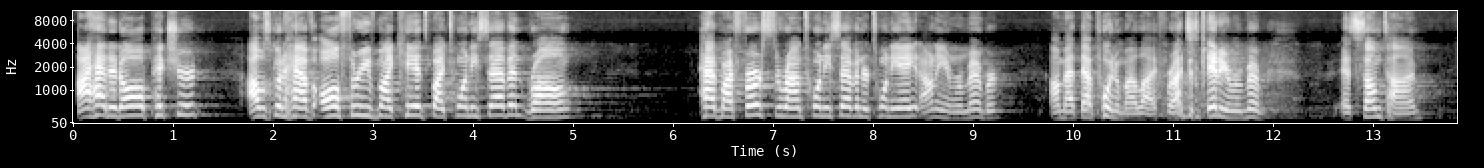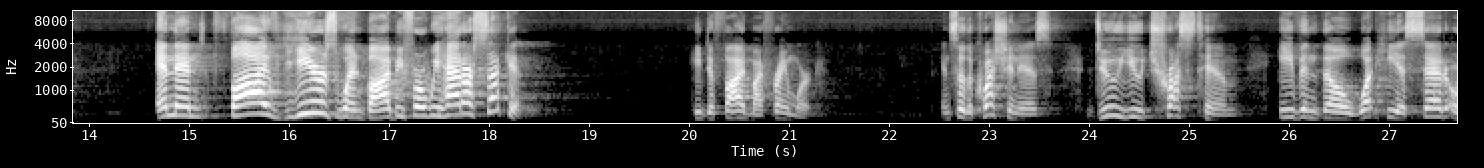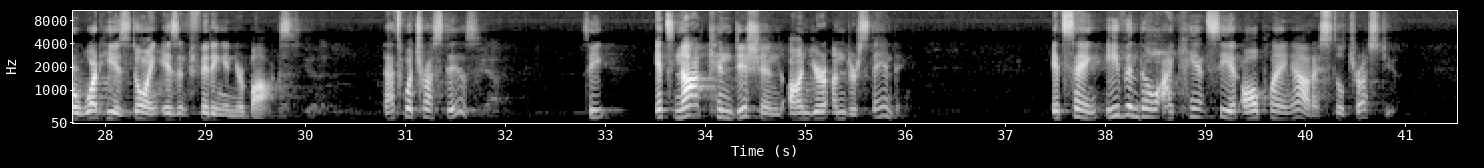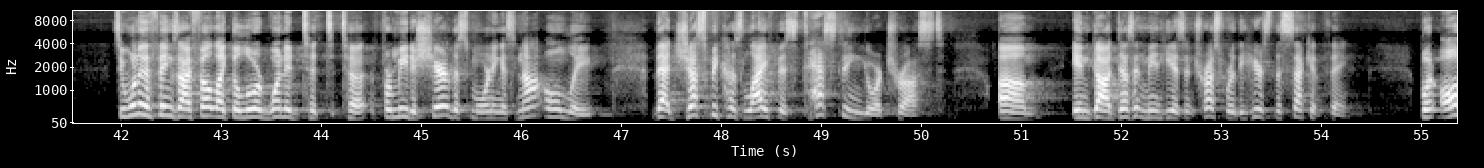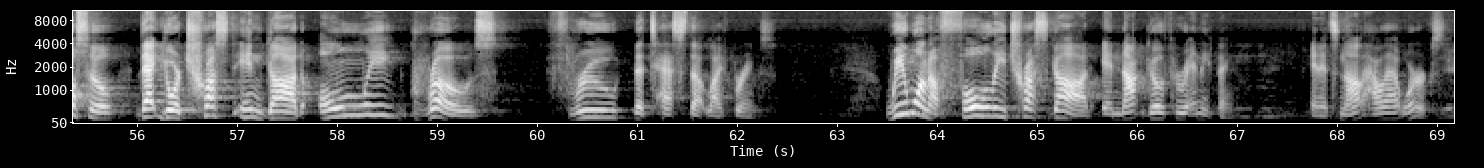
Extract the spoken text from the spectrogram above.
I had it all pictured. I was going to have all three of my kids by 27. Wrong. Had my first around 27 or 28. I don't even remember. I'm at that point in my life where I just can't even remember. At some time. And then five years went by before we had our second. He defied my framework. And so the question is do you trust him even though what he has said or what he is doing isn't fitting in your box? That's what trust is. See, it's not conditioned on your understanding. It's saying, even though I can't see it all playing out, I still trust you. See, one of the things I felt like the Lord wanted to, to, for me to share this morning is not only that just because life is testing your trust um, in God doesn't mean He isn't trustworthy. Here's the second thing, but also that your trust in God only grows through the test that life brings. We want to fully trust God and not go through anything. And it's not how that works. Yeah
